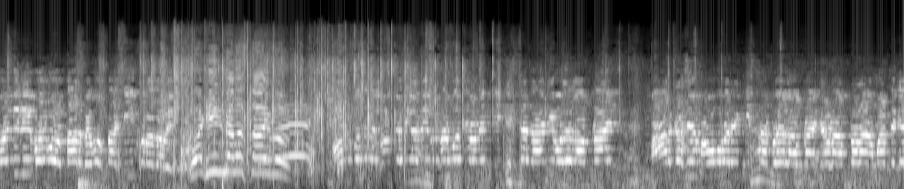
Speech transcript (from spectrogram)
ওই দিনই বলব তার ব্যবস্থা কি করা যাবে? কঠিন ব্যবস্থা হইব। কাহিনী বলে লাভ নাই। মার কাছে মামাবাড়ির কিস্তা করে লাভ নাই কারণ আপনারা আমার থেকে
